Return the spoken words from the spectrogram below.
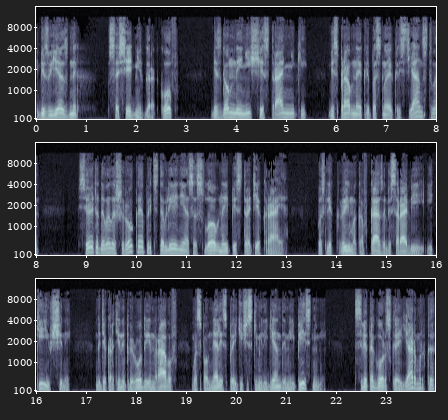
и безуездных соседних городков, бездомные нищие странники, бесправное крепостное крестьянство — все это давало широкое представление о сословной пестроте края. После Крыма, Кавказа, Бессарабии и Киевщины, где картины природы и нравов восполнялись поэтическими легендами и песнями, Светогорская ярмарка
